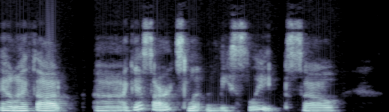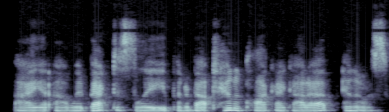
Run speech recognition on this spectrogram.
and I thought, uh, I guess Art's letting me sleep. So I uh, went back to sleep, and about 10 o'clock, I got up and I was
